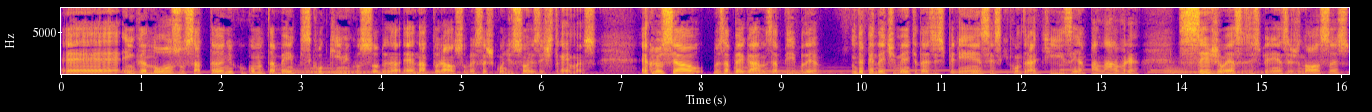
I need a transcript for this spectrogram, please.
é, enganoso, satânico, como também psicoquímico sobre, é, natural sobre essas condições extremas. É crucial nos apegarmos à Bíblia independentemente das experiências que contradizem a palavra, sejam essas experiências nossas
